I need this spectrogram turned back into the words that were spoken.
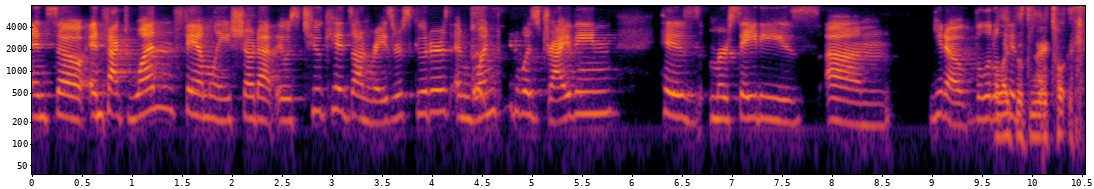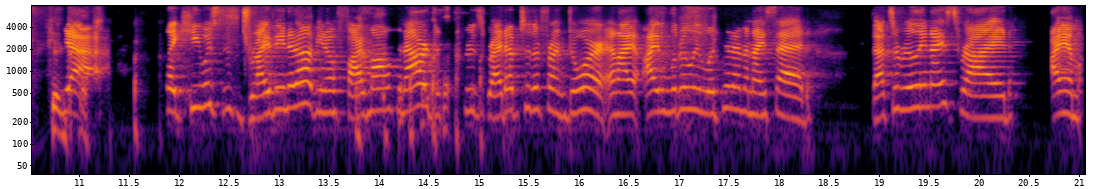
And so, in fact, one family showed up. It was two kids on razor scooters, and one kid was driving his Mercedes. Um, you know, the little like kids. little to- yeah. Like he was just driving it up, you know, five miles an hour, just cruised right up to the front door. And I, I literally looked at him and I said, "That's a really nice ride. I am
